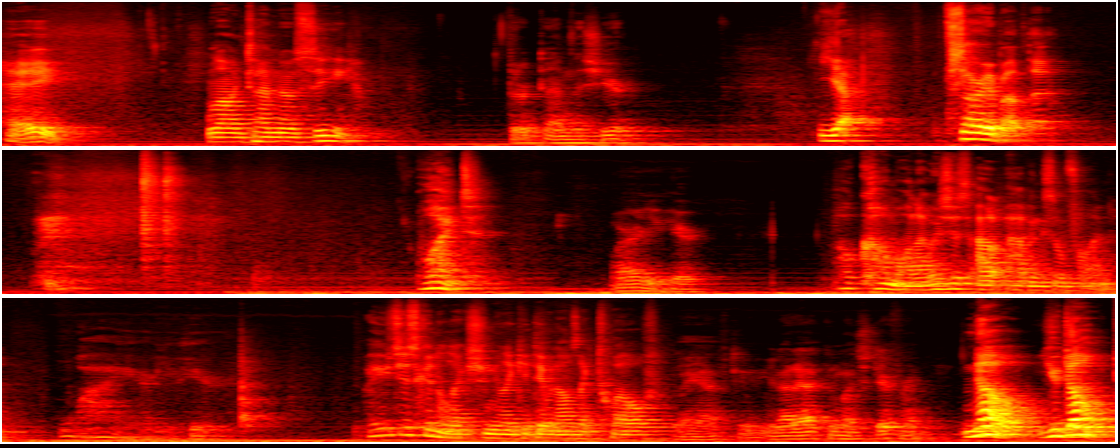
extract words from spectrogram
Hey, long time no see. Third time this year. Yeah, sorry about that. What? Why are you here? Oh, come on, I was just out having some fun. Why are you here? Are you just gonna lecture me like you did when I was like 12? I have to? You're not acting much different. No, you don't!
